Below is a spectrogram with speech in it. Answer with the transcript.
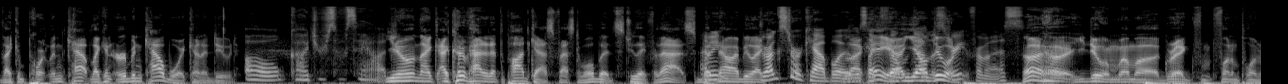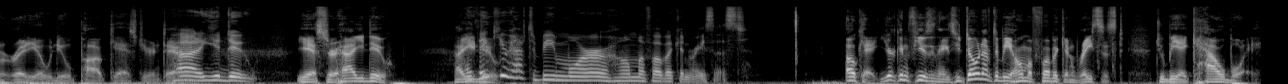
like a Portland cow, like an urban cowboy kind of dude? Oh God, you're so sad. You know, like I could have had it at the podcast festival, but it's too late for that. But I mean, now I'd be like, drugstore cowboy be was like, like "Hey, how y'all doing?" street from us. "Hi, how you doing? I'm uh, Greg from Fun Employment Radio. We do a podcast here in town. How do you do? yes, sir. How you do? How you do I think do? you have to be more homophobic and racist. okay, you're confusing things. You don't have to be homophobic and racist to be a cowboy.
